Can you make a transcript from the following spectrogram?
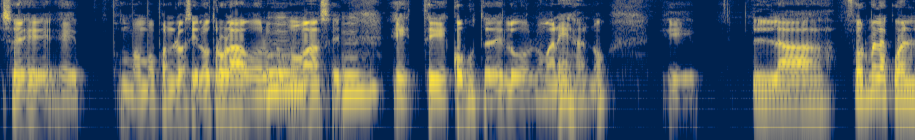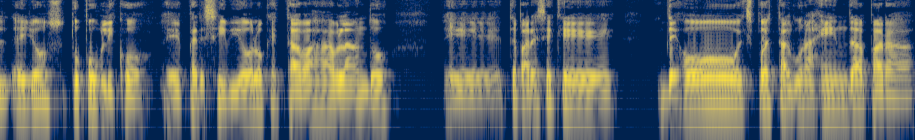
Eso es eh, eh vamos a ponerlo así, el otro lado de lo que uno hace, este, cómo ustedes lo, lo manejan, ¿no? Eh, la forma en la cual ellos, tu público, eh, percibió lo que estabas hablando, eh, ¿te parece que dejó expuesta alguna agenda para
